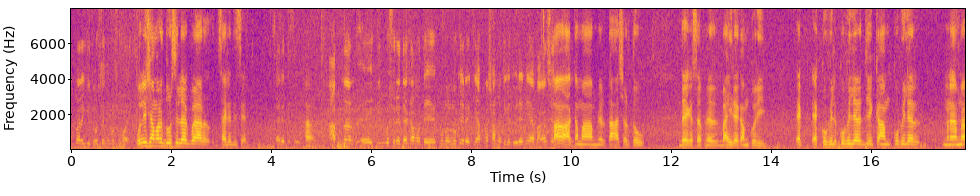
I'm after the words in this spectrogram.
আপনারা কি ধরছে কোনো সময়? পুলিশ আমার দূর ছিল একবার সাইডে দিছে আর কি। সাইডে দিছে? হ্যাঁ। আপনার এই তিন বছরে দেখা মতে কোনো লোকের কি আপনার সামনে থেকে ধরে নিয়ে বাংলাদেশে হ্যাঁ আকামা আপনার তাহা সত্ত্বেও দেখা গেছে আপনার বাহিরে কাম করি। এক এক কপিল কপিলের যে কাম কপিলের মানে আমরা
